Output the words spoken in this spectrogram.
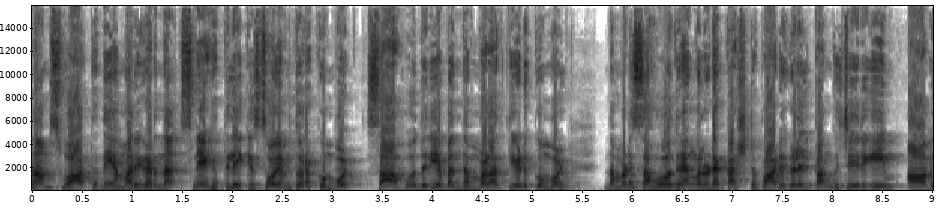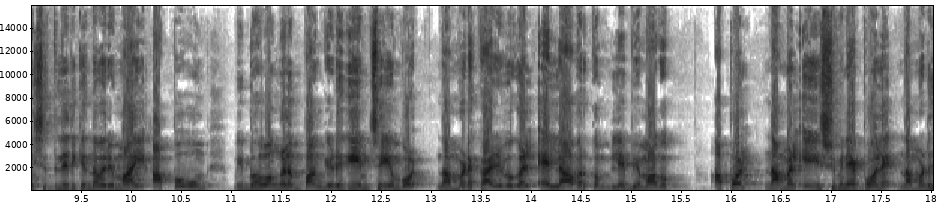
നാം സ്വാർത്ഥതയെ മറികടന്ന് സ്നേഹത്തിലേക്ക് സ്വയം തുറക്കുമ്പോൾ സാഹോദര്യ ബന്ധം വളർത്തിയെടുക്കുമ്പോൾ നമ്മുടെ സഹോദരങ്ങളുടെ കഷ്ടപ്പാടുകളിൽ പങ്കുചേരുകയും ആവശ്യത്തിലിരിക്കുന്നവരുമായി അപ്പവും വിഭവങ്ങളും പങ്കിടുകയും ചെയ്യുമ്പോൾ നമ്മുടെ കഴിവുകൾ എല്ലാവർക്കും ലഭ്യമാകും. അപ്പോൾ നമ്മൾ യേശുവിനെ പോലെ നമ്മുടെ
